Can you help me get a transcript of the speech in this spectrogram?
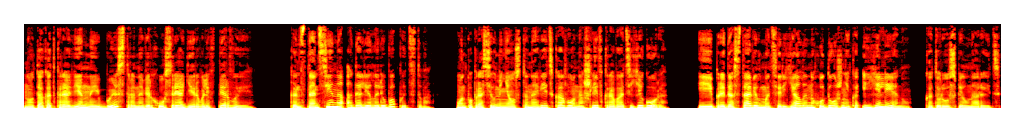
Но так откровенно и быстро наверху среагировали впервые. Константина одолело любопытство. Он попросил меня установить, кого нашли в кровати Егора, и предоставил материалы на художника и Елену, который успел нарыть.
